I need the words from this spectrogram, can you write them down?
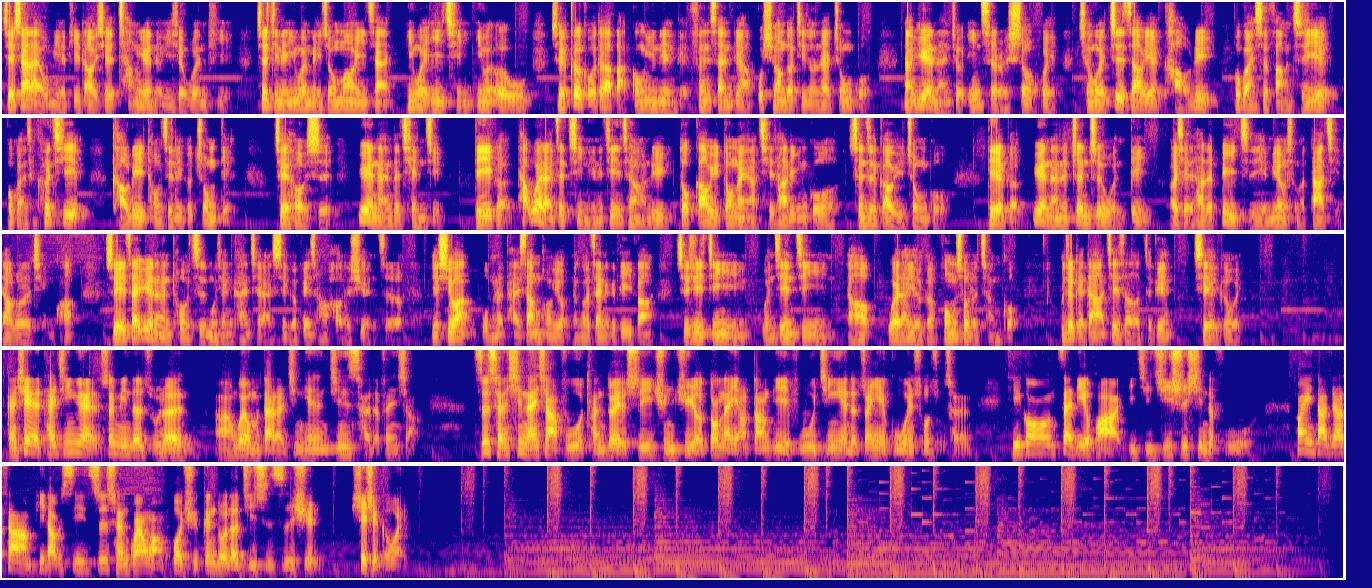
接下来我们也提到一些长远的一些问题，这几年因为美中贸易战，因为疫情，因为俄乌，所以各国都要把供应链给分散掉，不希望都集中在中国。那越南就因此而受惠，成为制造业考虑，不管是纺织业，不管是科技业，考虑投资的一个重点。最后是越南的前景。第一个，它未来这几年的经济成长率都高于东南亚其他邻国，甚至高于中国。第二个，越南的政治稳定，而且它的币值也没有什么大起大落的情况，所以在越南投资目前看起来是一个非常好的选择。也希望我们的台商朋友能够在那个地方持续经营、稳健经营，然后未来有个丰硕的成果。我就给大家介绍到这边，谢谢各位。感谢台经院孙明德主任啊，为我们带来今天精彩的分享。资诚新南下服务团队是一群具有东南亚当地服务经验的专业顾问所组成，提供在地化以及及时性的服务。欢迎大家上 PwC 资诚官网获取更多的即时资讯。谢谢各位。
